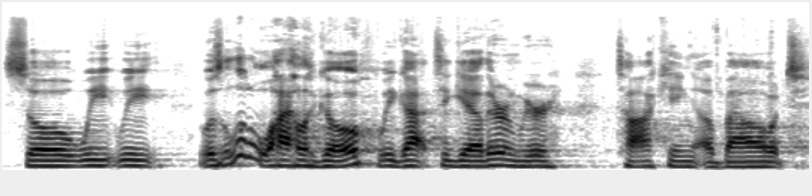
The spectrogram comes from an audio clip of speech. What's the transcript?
So, we, we, it was a little while ago, we got together and we were talking about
